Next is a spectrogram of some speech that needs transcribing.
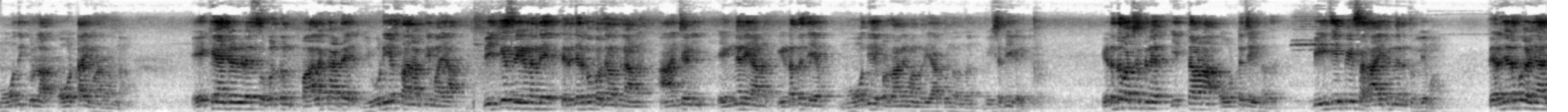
മോദിക്കുള്ള വോട്ടായി മാറുമെന്നാണ്. എ കെ ആന്റണിയുടെ സുഹൃത്തും പാലക്കാട്ടെ യു ഡി എഫ് സ്ഥാനാർത്ഥിയുമായ വി കെ ശ്രീകണ്ഠന്റെ തെരഞ്ഞെടുപ്പ് പ്രചരണത്തിലാണ് ആന്റണി എങ്ങനെയാണ് ഇടത് ജയം മോദിയെ പ്രധാനമന്ത്രിയാക്കുന്നതെന്ന് വിശദീകരിക്കുന്നത്. ഇടതുപക്ഷത്തിന് ഇത്തവണ വോട്ട് ചെയ്യുന്നത് ബി ജെ പിയെ സഹായിക്കുന്നതിന് തുല്യമാണ്. തെരഞ്ഞെടുപ്പ് കഴിഞ്ഞാൽ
